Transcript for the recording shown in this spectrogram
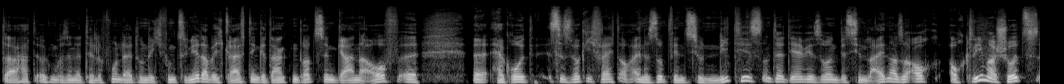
da hat irgendwas in der Telefonleitung nicht funktioniert, aber ich greife den Gedanken trotzdem gerne auf. Äh, äh, Herr Groth, ist es wirklich vielleicht auch eine Subventionitis, unter der wir so ein bisschen leiden? Also auch, auch Klimaschutz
